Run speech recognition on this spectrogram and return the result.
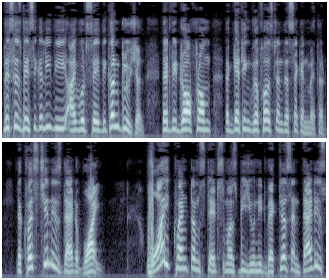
This is basically the, I would say, the conclusion that we draw from uh, getting the first and the second method. The question is that why? Why quantum states must be unit vectors and that is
